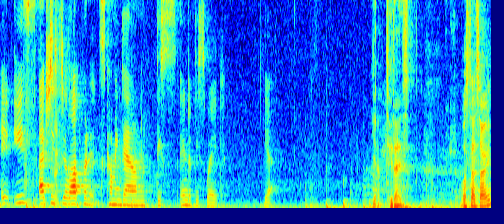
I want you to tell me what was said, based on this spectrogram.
It is actually still up, but it's coming down this end of this week. Yeah. Yeah, two days. What's that, sorry?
